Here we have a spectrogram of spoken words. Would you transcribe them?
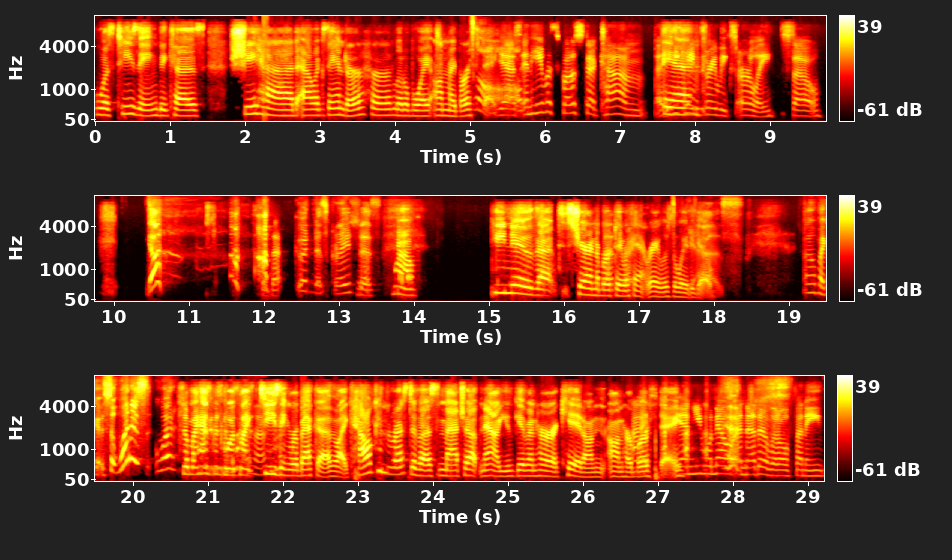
was teasing because she had Alexander her little boy on my birthday Yes, and he was supposed to come. uh, he came three weeks early, so so that Goodness gracious. Wow, he knew that sharing a That's birthday with. Aunt Ray was the way to go Oh my god! So what is what? So my husband was like Uh-huh. teasing Rebecca, like, "How can the rest of us match up now? You've given her a kid on on her I- birthday." and you know another little funny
